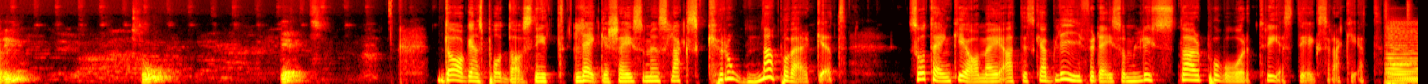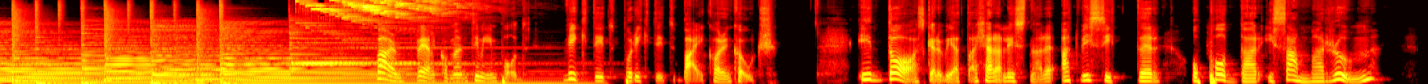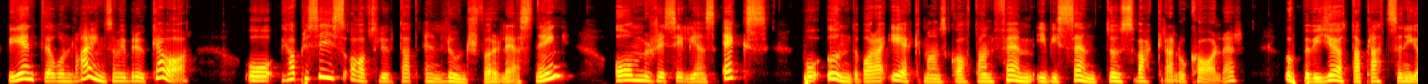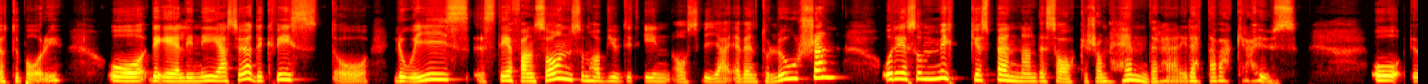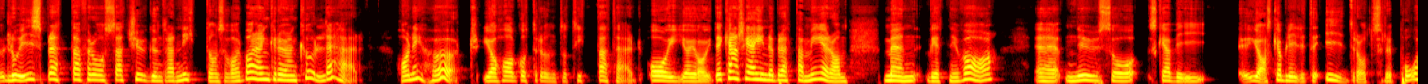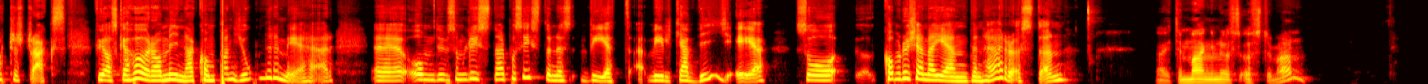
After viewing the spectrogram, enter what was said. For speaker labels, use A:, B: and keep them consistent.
A: Tre, två, ett.
B: Dagens poddavsnitt lägger sig som en slags krona på verket. Så tänker jag mig att det ska bli för dig som lyssnar på vår trestegsraket. Varmt välkommen till min podd Viktigt på riktigt by Karin Coach. Idag ska du veta, kära lyssnare, att vi sitter och poddar i samma rum. Vi är inte online som vi brukar vara. Och vi har precis avslutat en lunchföreläsning om Resilience X på underbara Ekmansgatan 5 i Vicentus vackra lokaler uppe vid Götaplatsen i Göteborg. Och det är Linnea Söderqvist och Louise Stefansson som har bjudit in oss via Eventolution. Och det är så mycket spännande saker som händer här i detta vackra hus. Och Louise berättade för oss att 2019 så var det bara en grön kulle här. Har ni hört? Jag har gått runt och tittat här. Oj, oj, oj, det kanske jag hinner berätta mer om. Men vet ni vad? Eh, nu så ska vi, jag ska bli lite idrottsreporter strax. För jag ska höra om mina kompanjoner är med här. Eh, om du som lyssnar på sistone vet vilka vi är så kommer du känna igen den här rösten.
C: Jag heter Magnus Österman.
